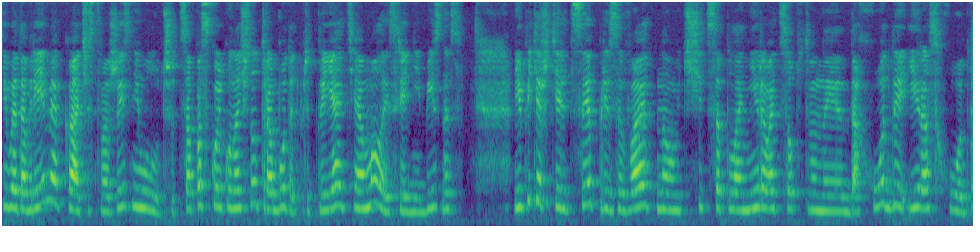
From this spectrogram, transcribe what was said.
и в это время качество жизни улучшится, поскольку начнут работать предприятия, малый и средний бизнес. Юпитер в Тельце призывает научиться планировать собственные доходы и расходы.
